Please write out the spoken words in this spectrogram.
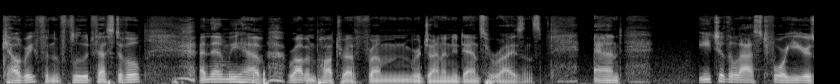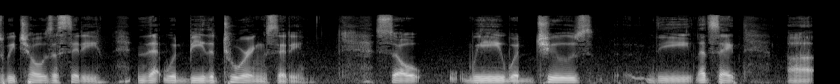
Calgary from the Fluid Festival, and then we have Robin Poitras from Regina New Dance Horizons, and each of the last four years we chose a city that would be the touring city. So we would choose the let's say uh,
